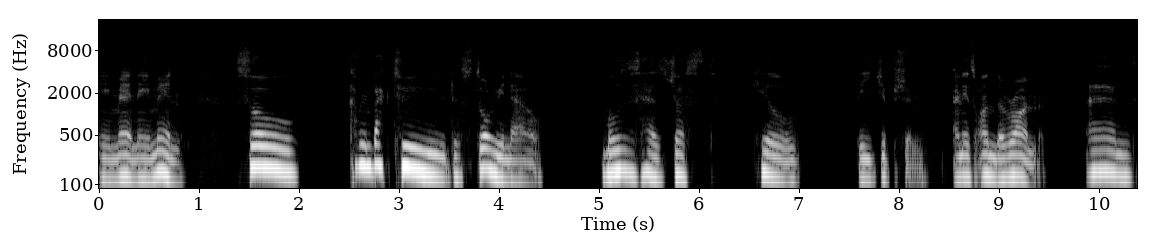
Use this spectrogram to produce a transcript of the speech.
Amen. Amen. So, coming back to the story now, Moses has just killed the Egyptian and is on the run. And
